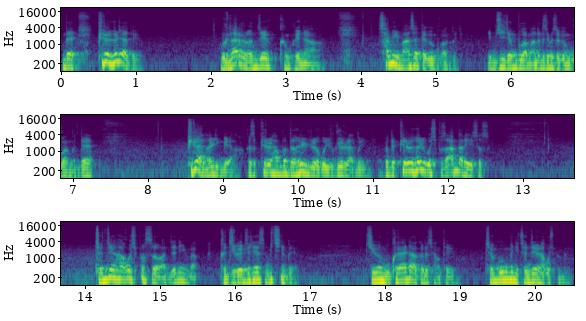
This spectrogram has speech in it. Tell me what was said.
근데 피를 흘려야 돼요. 우리나라는 언제 건국했냐. 3일 만세 때 건국한 거죠. 임시정부가 만들어지면서 건국한 건데 피를 안 흘린 거야. 그래서 피를 한 번 더 흘리려고 6.25를 한 거예요. 근데 피를 흘리고 싶어서 안달해 있었어. 전쟁하고 싶어서 완전히 막 건질건질해서 미치는 거예요. 지금 우크라이나가 그런 상태예요. 전 국민이 전쟁을 하고 싶은 거예요.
